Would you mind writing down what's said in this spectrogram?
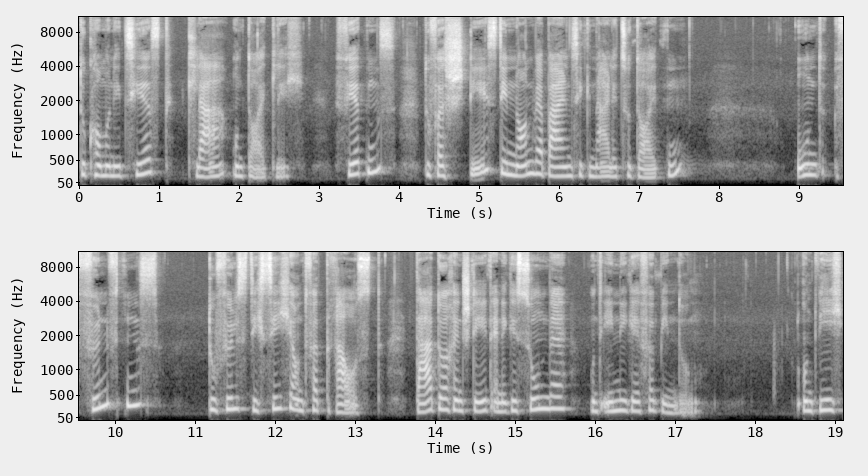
du kommunizierst klar und deutlich. Viertens, du verstehst die nonverbalen Signale zu deuten. Und fünftens, du fühlst dich sicher und vertraust. Dadurch entsteht eine gesunde und innige Verbindung. Und wie ich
